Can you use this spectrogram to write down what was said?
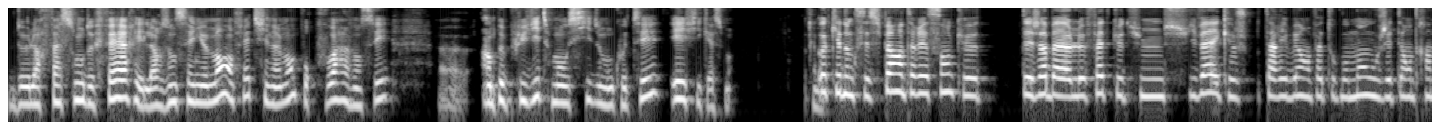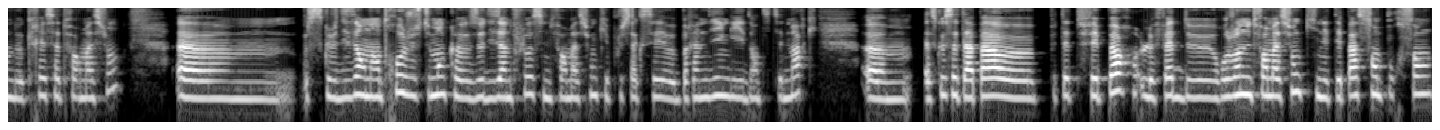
de leur façon de faire et leurs enseignements, en fait, finalement, pour pouvoir avancer euh, un peu plus vite, moi aussi, de mon côté, et efficacement. Ok, donc c'est super intéressant que déjà bah, le fait que tu me suivais et que tu arrivais en fait au moment où j'étais en train de créer cette formation. Euh, ce que je disais en intro, justement, que The Design Flow, c'est une formation qui est plus axée euh, branding et identité de marque. Est-ce que ça t'a pas peut-être fait peur, le fait de rejoindre une formation qui n'était pas 100%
